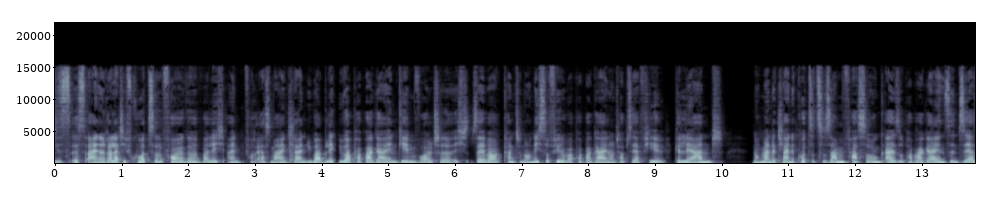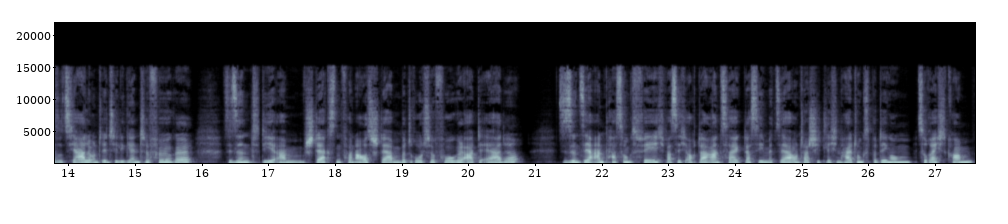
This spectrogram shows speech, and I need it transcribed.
Dies ist eine relativ kurze Folge, weil ich einfach erstmal einen kleinen Überblick über Papageien geben wollte. Ich selber kannte noch nicht so viel über Papageien und habe sehr viel gelernt. Nochmal eine kleine kurze Zusammenfassung. Also Papageien sind sehr soziale und intelligente Vögel. Sie sind die am stärksten von Aussterben bedrohte Vogelart der Erde. Sie sind sehr anpassungsfähig, was sich auch daran zeigt, dass sie mit sehr unterschiedlichen Haltungsbedingungen zurechtkommen.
